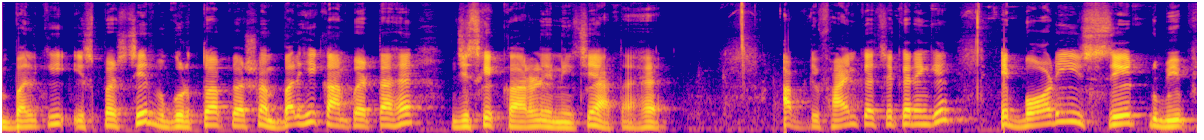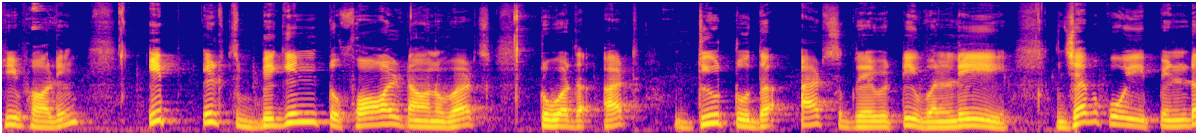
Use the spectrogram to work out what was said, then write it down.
बल्कि इस पर सिर्फ़ गुरुत्वाकर्षण बल ही काम करता है, जिसके कारण ये नीचे आता है। अब डिफाइन कैसे करेंगे? A body is said to be free falling if its begin to fall downwards toward the earth due to the earth gravity only जब कोई पिंड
